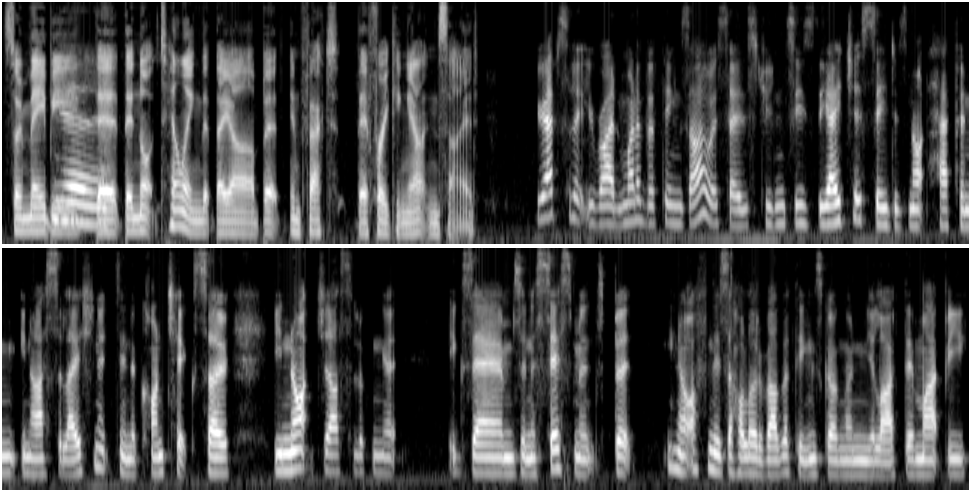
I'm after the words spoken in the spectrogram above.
So maybe yeah. they're, they're not telling that they are, but in fact, they're freaking out inside. You're absolutely right. And one of the things I always say to students is the HSC does not happen in isolation, it's in a context. So you're not just looking at exams and assessments, but you know, often there's a whole lot of other things going on in your life. There might be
